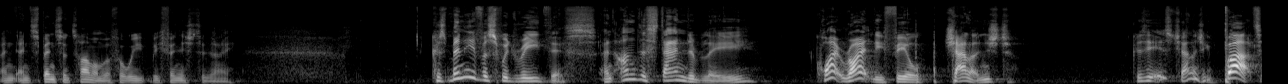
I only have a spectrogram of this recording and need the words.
and, and spend some time on before we, we finish today. Because many of us would read this and understandably, quite rightly, feel challenged because it is challenging, but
